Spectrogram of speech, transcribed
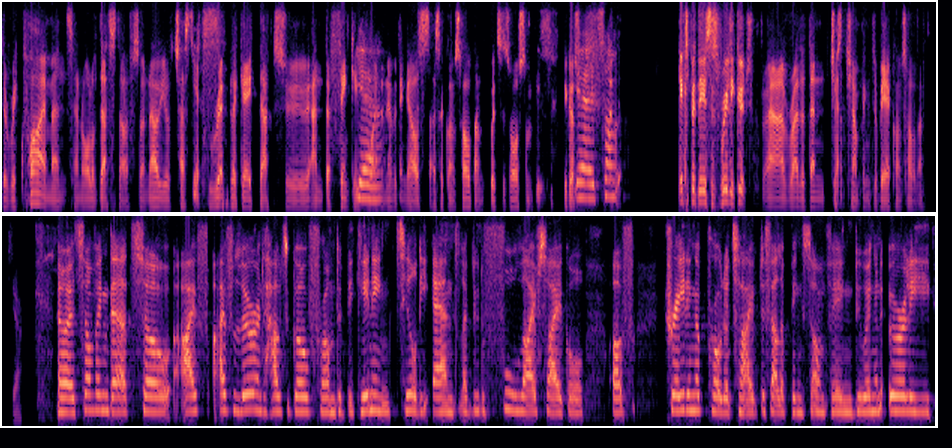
the requirements and all of that stuff so now you'll just yes. replicate that to and the thinking yeah. point and everything else as a consultant which is awesome because yeah it's all expertise is really good uh, rather than just yeah. jumping to be a consultant yeah no it's something that so i've i've learned how to go from the beginning till the end like do the full life cycle of creating a prototype developing something doing an early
